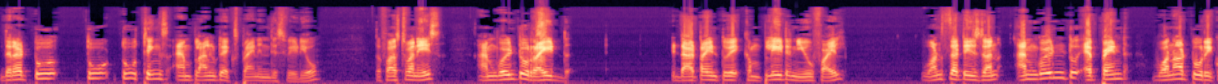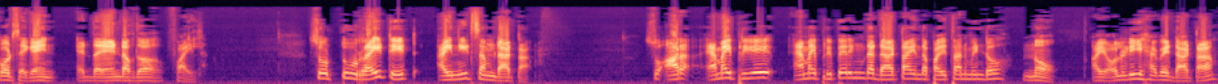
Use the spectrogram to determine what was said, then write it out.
There are two, two, two things I am planning to explain in this video. The first one is I am going to write data into a complete new file. Once that is done, I am going to append one or two records again at the end of the file. So to write it, I need some data. So are, am I pre am I preparing the data in the Python window? No, I already have a data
